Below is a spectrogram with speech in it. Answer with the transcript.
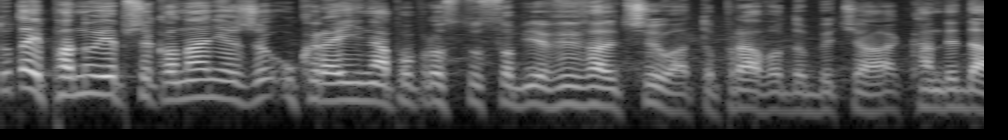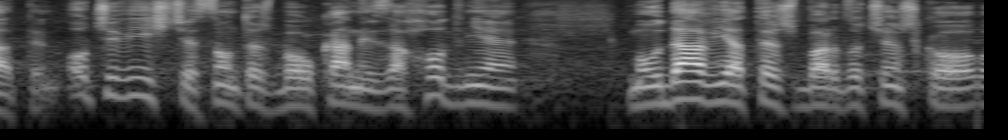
Tutaj panuje przekonanie, że Ukraina po prostu sobie wywalczyła to prawo do bycia kandydatem. Oczywiście są też Bałkany Zachodnie, Mołdawia też bardzo ciężko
